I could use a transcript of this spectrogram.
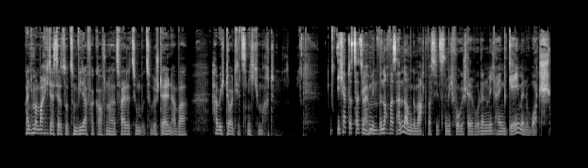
manchmal mache ich das ja so zum Wiederverkaufen noch eine zweite zu, zu bestellen, aber habe ich dort jetzt nicht gemacht. Ich habe das tatsächlich ähm, mit noch was anderem gemacht, was jetzt nämlich vorgestellt wurde, nämlich ein Game Watch.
